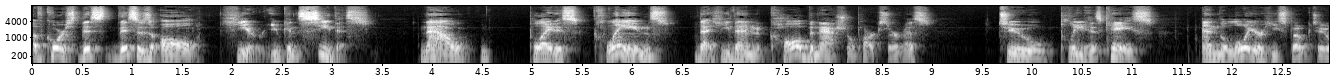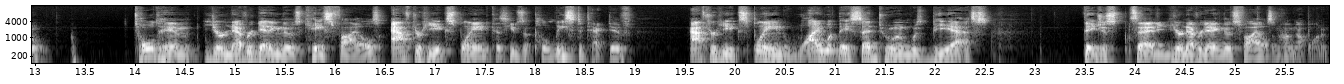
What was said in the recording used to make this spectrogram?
of course, this this is all here. You can see this. Now, Paulides claims that he then called the National Park Service to plead his case, and the lawyer he spoke to told him you're never getting those case files after he explained because he was a police detective after he explained why what they said to him was bs they just said you're never getting those files and hung up on him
